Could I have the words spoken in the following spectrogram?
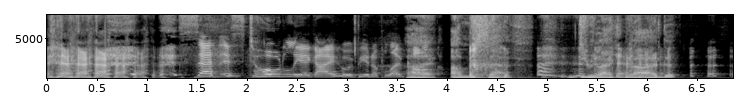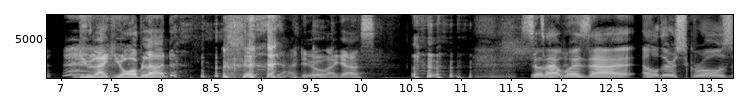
Seth is totally a guy who would be in a blood cult. I'm Seth. Do you like blood? Do you like your blood? yeah, I do. I guess. so that was uh, Elder Scrolls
